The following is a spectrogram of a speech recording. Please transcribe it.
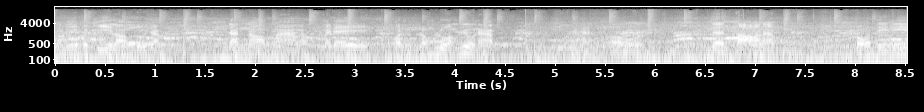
วันนี้เมื่อกี้ลองดูจาก ด้านนอกมาแบบไม่ได้คนล้มหลวมๆอยู่นะครับนะฮะโอ้เดินต่อนะครับ ปกตินี่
